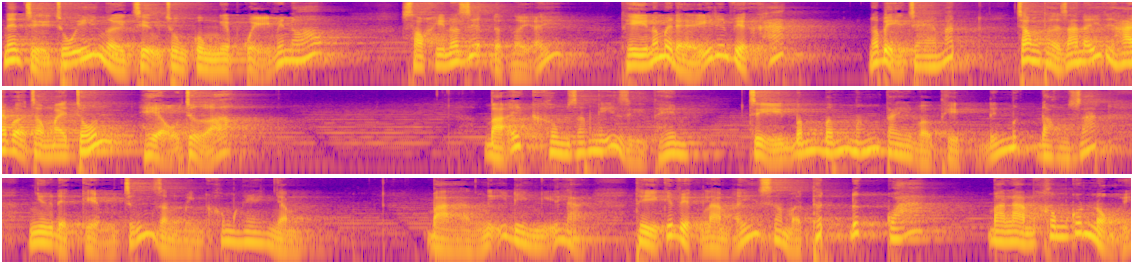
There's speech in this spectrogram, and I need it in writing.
nên chỉ chú ý người chịu trùng cùng nghiệp quỷ với nó. Sau khi nó giết được người ấy, thì nó mới để ý đến việc khác. Nó bị che mắt, trong thời gian ấy thì hai vợ chồng mày trốn, hiểu chưa? Bà ích không dám nghĩ gì thêm. Chỉ bấm bấm móng tay vào thịt đến mức đau rát, Như để kiểm chứng rằng mình không nghe nhầm. Bà nghĩ đi nghĩ lại, Thì cái việc làm ấy sao mà thất đức quá? Bà làm không có nổi.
